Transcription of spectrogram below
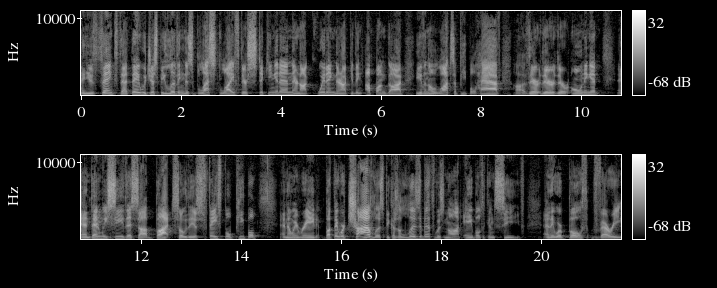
And you think that they would just be living this blessed life. They're sticking it in. They're not quitting. They're not giving up on God, even though lots of people have. Uh, they're, they're, they're owning it. And then we see this uh, but. So there's faithful people. And then we read, but they were childless because Elizabeth was not able to conceive, and they were both very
